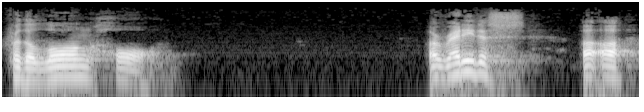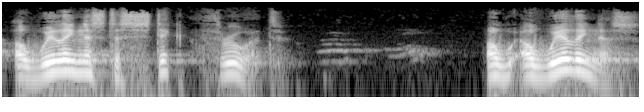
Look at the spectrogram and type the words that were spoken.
for the long haul. A readiness, a, a, a willingness to stick through it. A, a willingness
